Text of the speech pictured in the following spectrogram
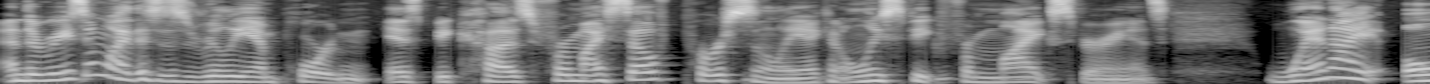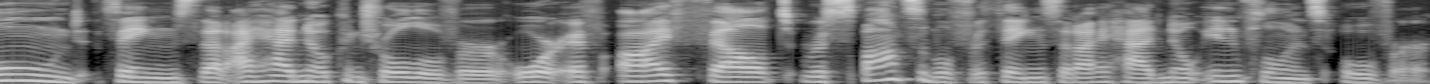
And the reason why this is really important is because for myself personally, I can only speak from my experience. When I owned things that I had no control over, or if I felt responsible for things that I had no influence over,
